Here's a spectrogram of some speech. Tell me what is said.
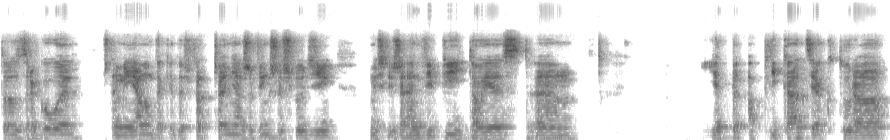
to z reguły przynajmniej ja mam takie doświadczenia, że większość ludzi myśli, że MVP to jest jakby aplikacja, która,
